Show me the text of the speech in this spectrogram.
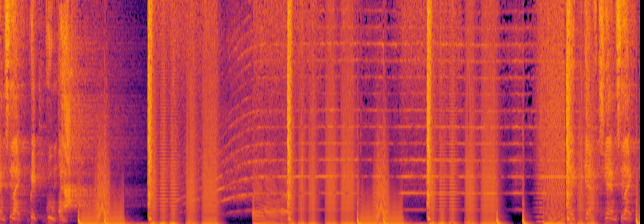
jams like Rick Rubin. Make death jams like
